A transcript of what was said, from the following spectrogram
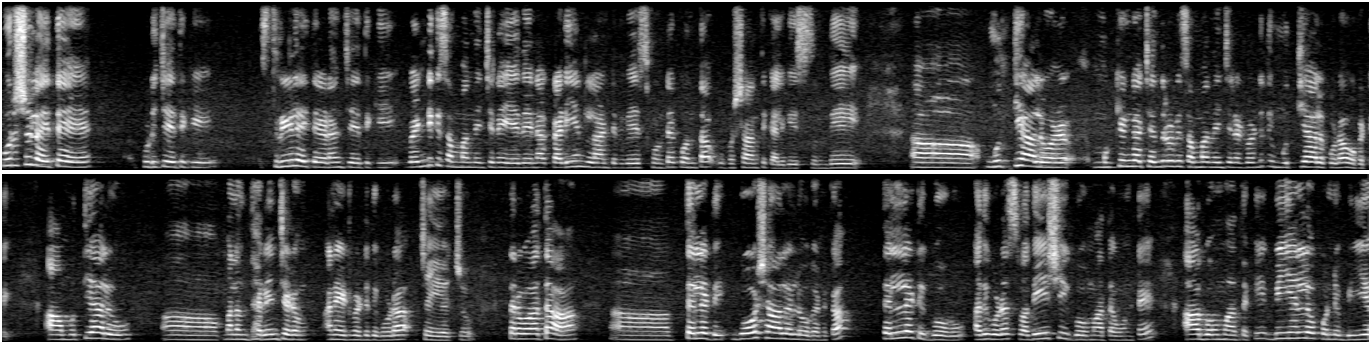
పురుషులైతే కుడి చేతికి స్త్రీలైతే ఎడం చేతికి వెండికి సంబంధించిన ఏదైనా కడియం లాంటిది వేసుకుంటే కొంత ఉపశాంతి కలిగిస్తుంది. ముత్యాలు ముఖ్యంగా చంద్రుడికి సంబంధించినటువంటిది ముత్యాలు కూడా ఒకటి. ఆ ముత్యాలు మనం ధరించడం అనేటువంటిది కూడా చేయొచ్చు. తర్వాత తెల్లటి గోశాలలో కనుక తెల్లటి గోవు అది కూడా స్వదేశీ గోమాత ఉంటే ఆ గోమాతకి బియ్యంలో కొన్ని బియ్య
